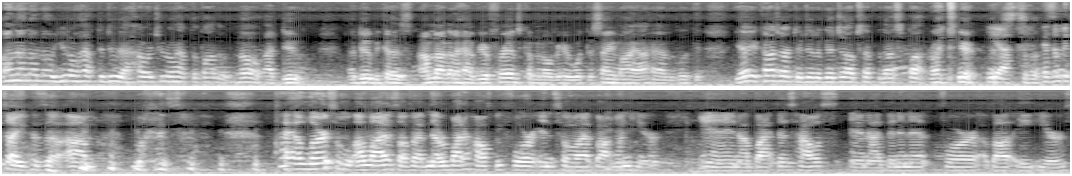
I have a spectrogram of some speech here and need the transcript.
Oh, no, no, no, you don't have to do that. Howard, you don't have to bother. No, I do. I do because I'm not going to have your friends coming over here with the same eye I have looking, yeah, your contractor did a good job except for that spot right there. Yeah, So- because let me tell you, because uh, um, I have learned some a lot of stuff. I've never bought a house before until I bought one here, and I bought this house, and I've been in it for about eight years,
